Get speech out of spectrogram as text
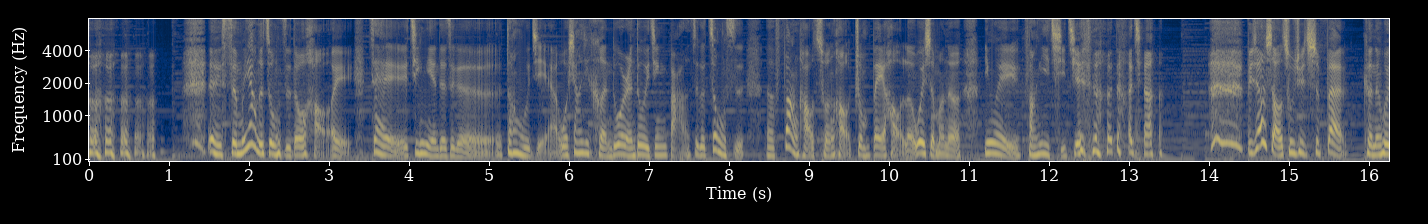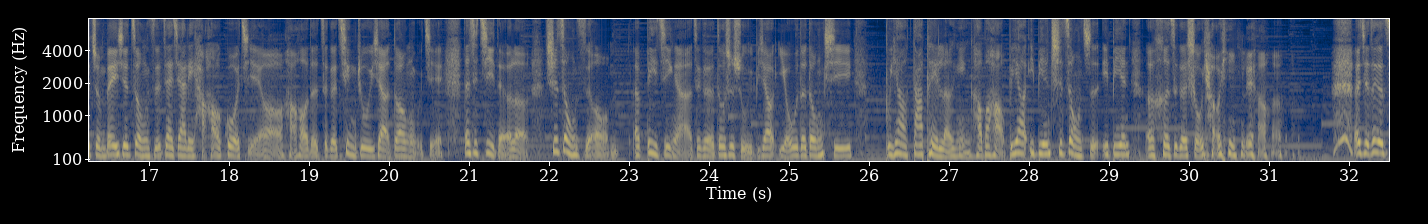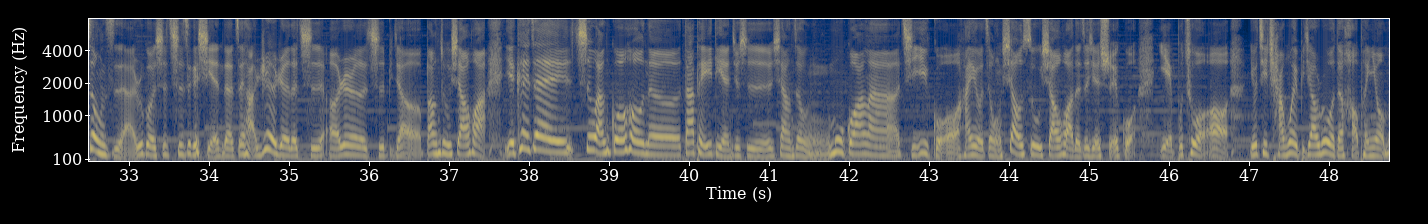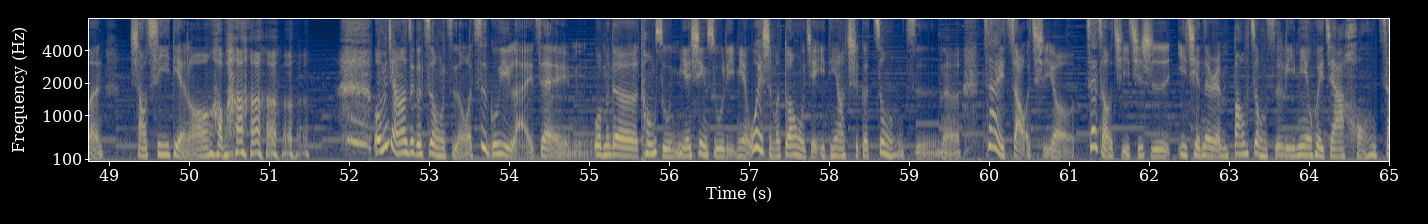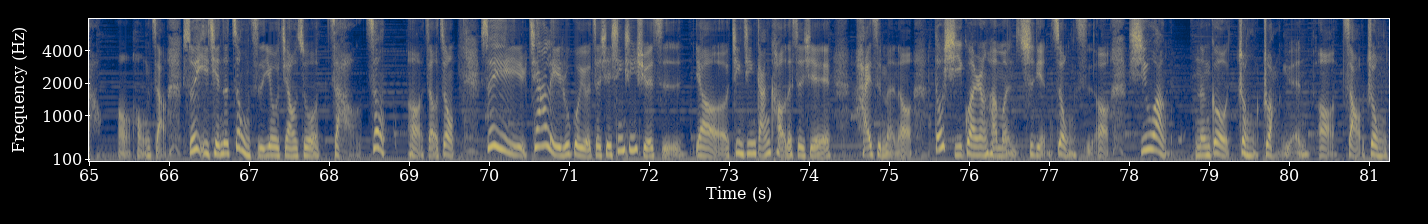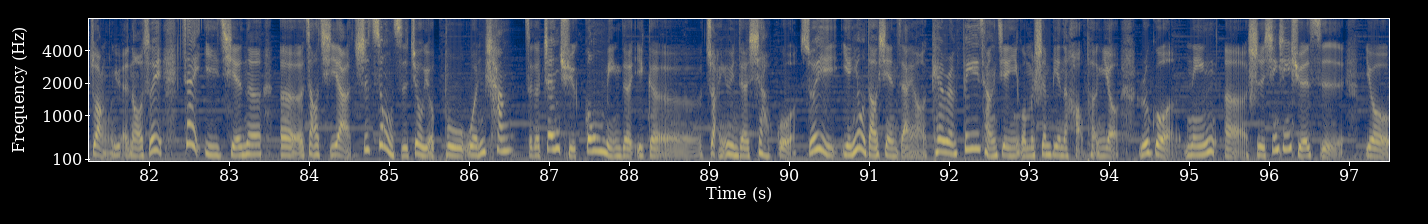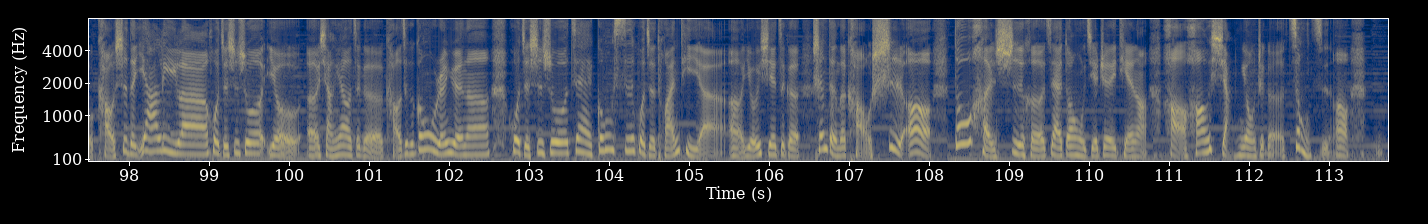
呃，什么样的粽子都好哎，在今年的这个端午节啊，我相信很多多人都已经把这个粽子呃放好、存好、准备好了。为什么呢？因为防疫期间呢，大 家比较少出去吃饭，可能会准备一些粽子，在家里好好过节哦，好好的这个庆祝一下端午节。但是记得了，吃粽子哦，呃，毕竟啊，这个都是属于比较油的东西。不要搭配冷饮，好不好？不要一边吃粽子一边呃喝这个手摇饮料。而且这个粽子啊，如果是吃这个咸的，最好热热的吃哦，热热的吃比较帮助消化。也可以在吃完过后呢，搭配一点，就是像这种木瓜啦、奇异果，还有这种酵素消化的这些水果也不错哦。尤其肠胃比较弱的好朋友们，少吃一点哦，好不好？我们讲到这个粽子，我自古以来在我们的通俗里面、信俗里面，为什么端午节一定要吃个粽子呢？在早期哦，在早期，其实以前的人包粽子里面会加红枣哦，红枣，所以以前的粽子又叫做枣粽哦，枣粽。所以家里如果有这些莘莘学子要进京赶考的这些孩子们哦，都习惯让他们吃点粽子哦，希望。能够中状元哦，早中状元哦，所以在以前呢，呃，早期啊，吃粽子就有补文昌这个争取功名的一个转运的效果，所以沿用到现在哦。Karen 非常建议我们身边的好朋友，如果您呃是新兴学子，有考试的压力啦，或者是说有呃想要这个考这个公务人员啊，或者是说在公司或者团体啊，呃有一些这个升等的考试哦，都很。很适合在端午节这一天啊，好好享用这个粽子哦，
